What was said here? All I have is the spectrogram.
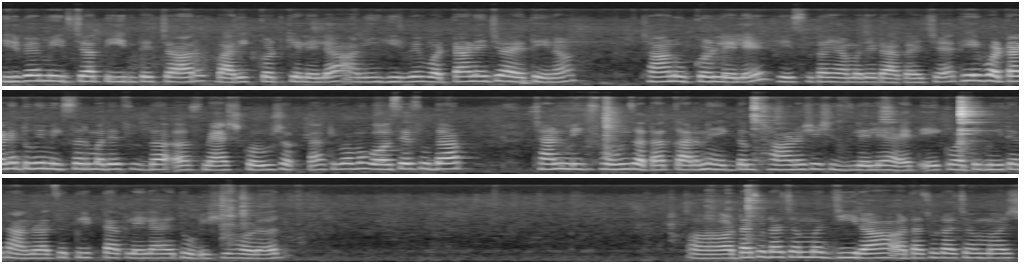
हिरव्या मिरच्या तीन ते चार बारीक कट केलेल्या आणि हिरवे वटाणे जे आहेत हे ना छान उकडलेले हे सुद्धा यामध्ये टाकायचे आहेत. हे वटाणे तुम्ही मिक्सरमध्ये सुद्धा स्मॅश करू शकता. किंवा मग असे सुद्धा छान मिक्स होऊन जातात कारण हे एकदम छान असे शिजलेले आहेत. एक वाटी मी इथे तांदळाचं पीठ टाकलेलं आहे थोडीशी हळद. अर्धा छोटा चम्मच जिरा अर्धा छोटा चम्मच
